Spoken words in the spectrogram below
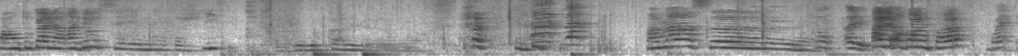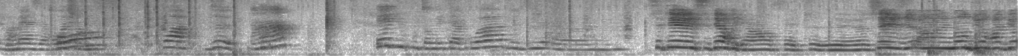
Enfin, en tout cas, la radio, c'est énergie, c'est petite radio locale. ah mince euh. Bon, allez. Allez, encore une fois. Ouais, je remets à 0. 3, 2, 1. Et du coup, t'en étais à quoi de dire. euh, C'était c'était rien en fait. Euh, c'est un nom d'une radio,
